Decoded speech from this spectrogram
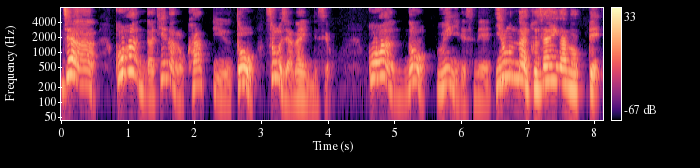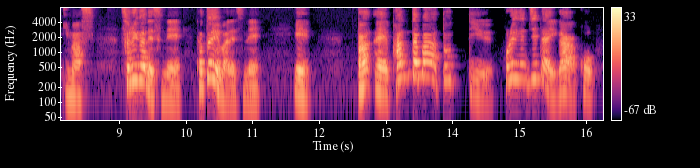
じゃあ、ご飯だけなのかっていうと、そうじゃないんですよ。ご飯の上にですね、いろんな具材が乗っています。それがですね、例えばですね、えーパえーパンタバートっていう、これ自体が、こう、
